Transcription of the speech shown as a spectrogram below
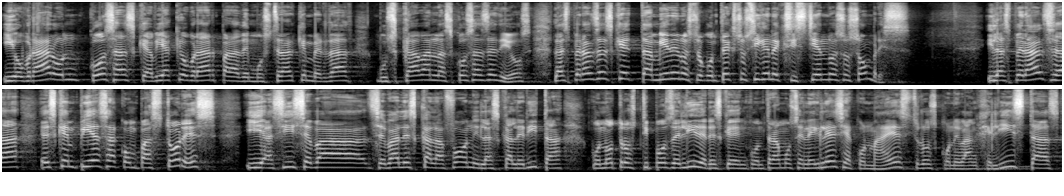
y obraron cosas que había que obrar para demostrar que en verdad buscaban las cosas de Dios, la esperanza es que también en nuestro contexto siguen existiendo esos hombres. Y la esperanza es que empieza con pastores y así se va, se va el escalafón y la escalerita con otros tipos de líderes que encontramos en la iglesia, con maestros, con evangelistas,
